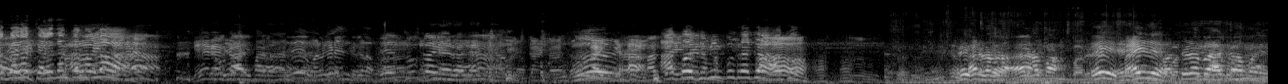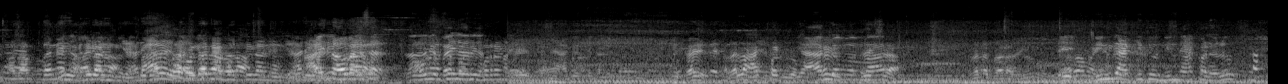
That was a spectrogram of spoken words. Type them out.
ಅಗಲ ಇದೆ. ಒಂಚೂರು- ಒಂಚೂರು- ಒಂಚೂರು ಆ ಕಡೆ ಬರ್ರಿ. ಹಾ,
